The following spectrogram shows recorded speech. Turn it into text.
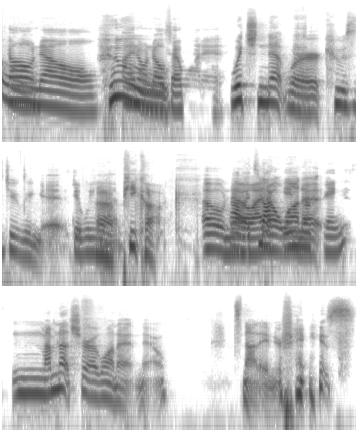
Oh no. Who? I don't know if I want it. Which network? Who's doing it? Do we Uh. Peacock. Oh no, Oh, I don't want it. face? Mm, I'm not sure I want it. No, it's not in your face.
